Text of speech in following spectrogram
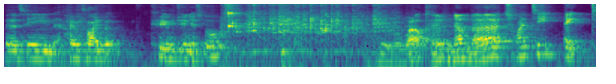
13, home tie for Combe Junior Sports. We will welcome number 28.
